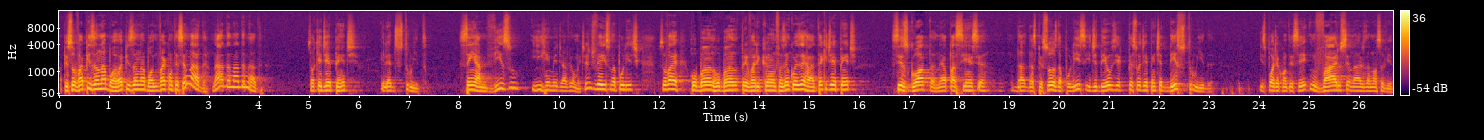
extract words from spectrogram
A pessoa vai pisando na bola, vai pisando na bola, não vai acontecer nada, nada, nada, nada. Só que de repente ele é destruído, sem aviso e irremediavelmente. A gente vê isso na política. A pessoa vai roubando, roubando, prevaricando, fazendo coisa errada, até que de repente se esgota né, a paciência da, das pessoas, da polícia e de Deus, e a pessoa de repente é destruída. Isso pode acontecer em vários cenários da nossa vida.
